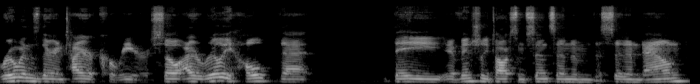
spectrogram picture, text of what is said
ruins their entire career. So I really hope that they eventually talk some sense in him to sit him down.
